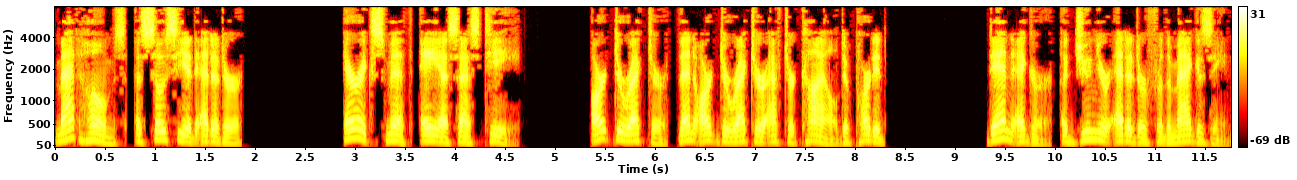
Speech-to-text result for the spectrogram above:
Matt Holmes, associate editor. Eric Smith, ASST. Art director, then art director after Kyle departed Dan Egger, a junior editor for the magazine.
